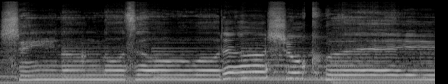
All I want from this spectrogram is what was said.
谁能挪走我的羞愧？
